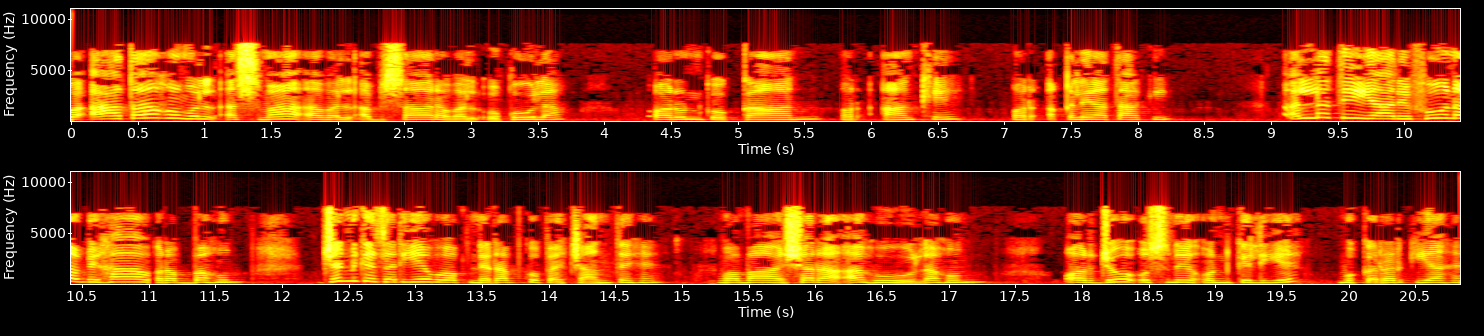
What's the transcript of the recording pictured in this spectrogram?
وہ آتا ہوں اسما اول ابسار اول اقولہ اور ان کو کان اور آنکھیں اور عقلیں عطا کی اللہ تی بحا رب جن کے ذریعے وہ اپنے رب کو پہچانتے ہیں وبا شرا اہ لہم اور جو اس نے ان کے لیے مقرر کیا ہے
